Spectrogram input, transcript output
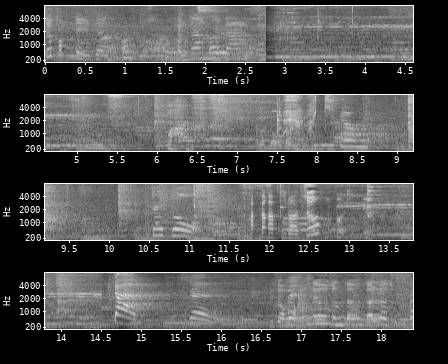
뜨겁대 이게 어? 감사합니다. 한번 먹어볼래? 귀여워. 나도 아빠가 불어줘? 아빠 줄게. 이거 엄마 새우 좀 따- 잘라줄까?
